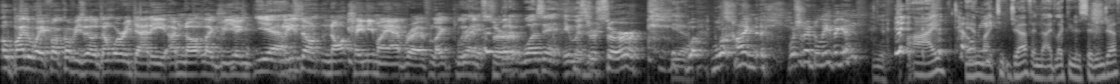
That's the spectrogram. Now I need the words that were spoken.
Oh, by the way, fuck CoffeeZilla. Don't worry, Daddy. I'm not like being. Yeah. Please don't not pay me my ad rev. Like, please, right. sir. But it wasn't. It was. Mr. Sir. Yeah. What what kind? What should I believe again? I and my team, Jeff, and I'd like you to sit in, Jeff,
